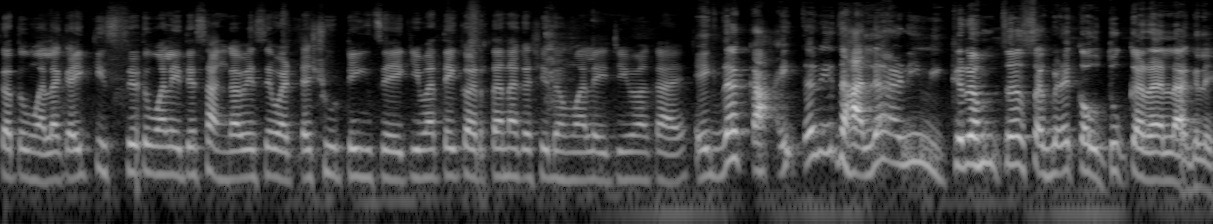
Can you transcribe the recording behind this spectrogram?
का तुम्हाला? काही किस्से तुम्हाला इथे सांगावेसे वाटतात शूटिंगचे किंवा ते करताना कशी धमाल यायची किंवा काय? एकदा काहीतरी झालं आणि विक्रमचं सगळे कौतुक करायला लागले.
